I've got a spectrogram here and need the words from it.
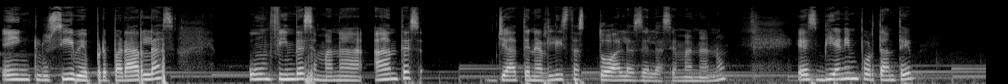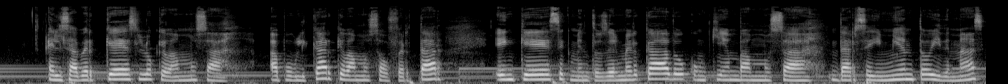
e inclusive prepararlas un fin de semana antes, ya tener listas todas las de la semana, ¿no? Es bien importante el saber qué es lo que vamos a, publicar, qué vamos a ofertar, en qué segmentos del mercado, con quién vamos a dar seguimiento y demás,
